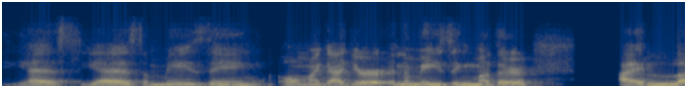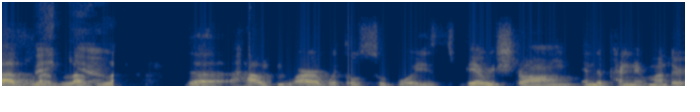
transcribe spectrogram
Yes, yes, amazing. Oh my god, you're an amazing mother. I love love love love the how you are with those two boys. Very strong, independent mother.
